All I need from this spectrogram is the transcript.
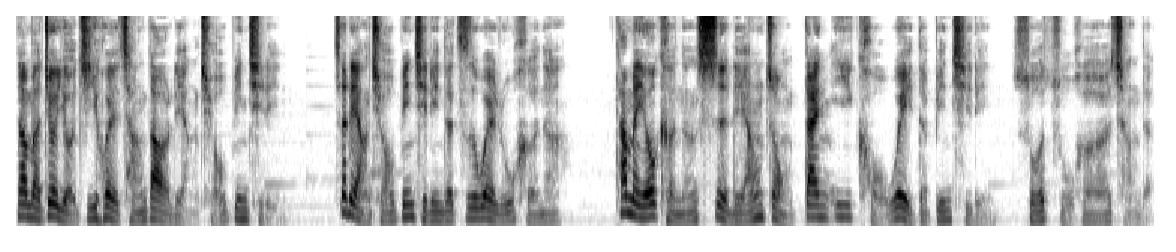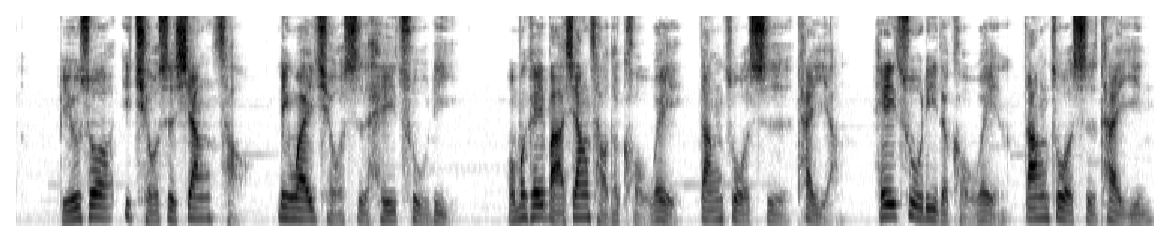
那么就有机会尝到两球冰淇淋。这两球冰淇淋的滋味如何呢？它们有可能是两种单一口味的冰淇淋所组合而成的。比如说，一球是香草，另外一球是黑醋栗。我们可以把香草的口味当作是太阳，黑醋栗的口味，当作是太阴。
